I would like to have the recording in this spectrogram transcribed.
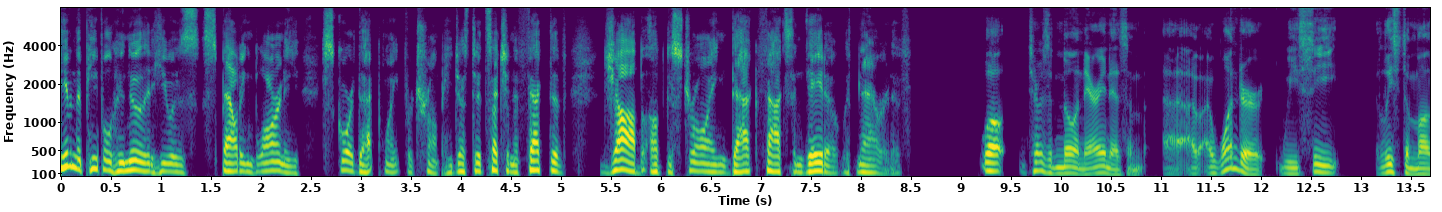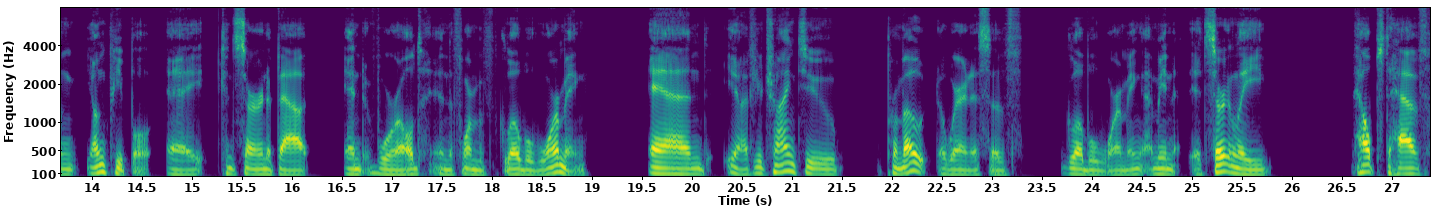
Even the people who knew that he was spouting Blarney scored that point for Trump. He just did such an effective job of destroying DAC facts and data with narrative. Well, in terms of millenarianism, uh, I wonder, we see, at least among young people, a concern about end of world in the form of global warming. And, you know, if you're trying to promote awareness of global warming, I mean, it certainly helps to have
